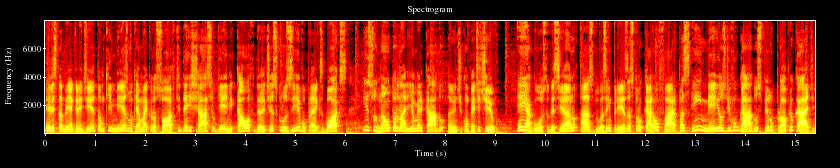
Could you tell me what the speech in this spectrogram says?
Eles também acreditam que, mesmo que a Microsoft deixasse o game Call of Duty exclusivo para Xbox, isso não tornaria o mercado anticompetitivo. Em agosto desse ano, as duas empresas trocaram farpas em e-mails divulgados pelo próprio CAD.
